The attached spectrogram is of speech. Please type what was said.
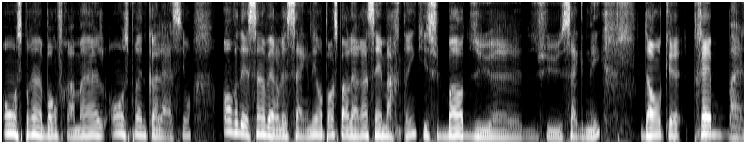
on se prend un bon fromage, on se prend une collation, on redescend vers le Saguenay, on passe par rang Saint-Martin qui est sur le bord du, euh, Saguenay. Donc, euh, très, ben,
